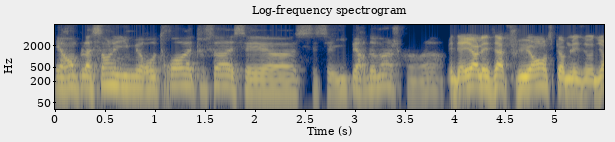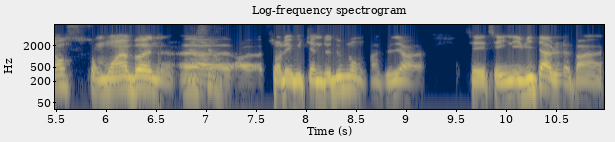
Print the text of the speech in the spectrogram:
les, remplaçants, les numéros 3 et tout ça. Et c'est hyper dommage. Quoi, voilà. Et d'ailleurs, les affluences comme les audiences sont moins bonnes sur les week-ends de doublon. je veux dire, c'est inévitable. Enfin,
